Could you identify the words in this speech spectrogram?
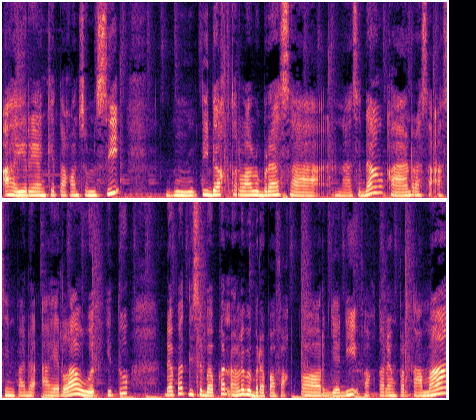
air yang kita konsumsi mm, tidak terlalu berasa. Nah, sedangkan rasa asin pada air laut itu dapat disebabkan oleh beberapa faktor. Jadi, faktor yang pertama,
